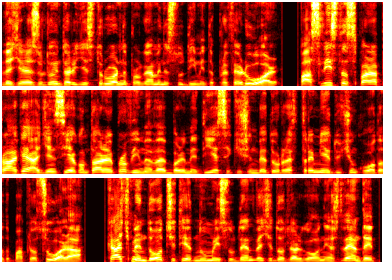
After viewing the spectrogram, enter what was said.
dhe që rezultojnë të regjistruar në programin e studimit të preferuar. Pas listës paraprake, Agjencia Kombëtare e Provimeve bëri me dije se kishin mbetur rreth tre mijë e dyqind kuota të paplotësuara. Kaq mendohet që të jetë numri i studentëve që do të largohen jashtë vendit.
